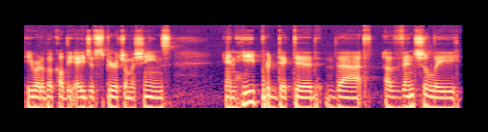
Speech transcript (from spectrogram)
He wrote a book called The Age of Spiritual Machines, and he predicted that eventually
